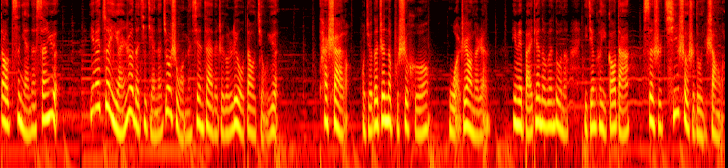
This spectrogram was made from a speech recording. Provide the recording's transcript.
到次年的三月，因为最炎热的季节呢，就是我们现在的这个六到九月，太晒了，我觉得真的不适合我这样的人。因为白天的温度呢，已经可以高达四十七摄氏度以上了。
